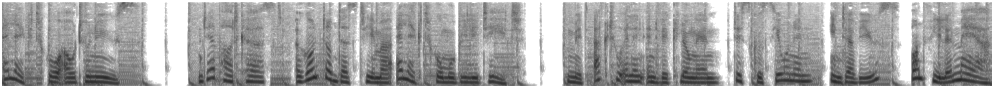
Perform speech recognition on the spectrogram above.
Elektroauto News. Der Podcast rund um das Thema Elektromobilität. Mit aktuellen Entwicklungen, Diskussionen, Interviews und vielem mehr.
